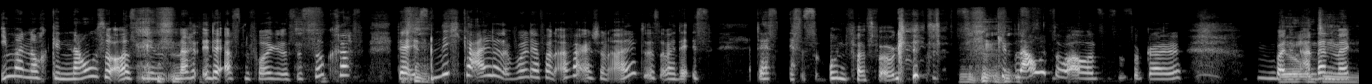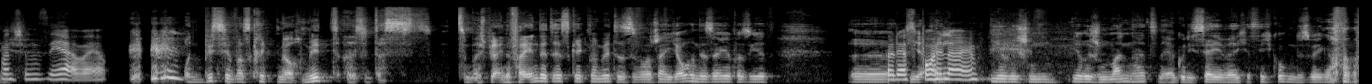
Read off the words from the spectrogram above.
immer noch genauso aus wie in, nach, in der ersten Folge. Das ist so krass. Der ist nicht gealtert, obwohl der von Anfang an schon alt ist, aber der ist, ist, es ist unfassbar wirklich. Das sieht genauso aus. Das ist so geil. Bei Ja, den anderen die- merkt man schon sehr, aber ja. Und ein bisschen was kriegt man auch mit. Also, dass zum Beispiel eine verendet ist, kriegt man mit. Das ist wahrscheinlich auch in der Serie passiert. Äh, der Spoiler. irischen, irischen Mann hat. Naja, gut, die Serie werde ich jetzt nicht gucken, deswegen, aber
